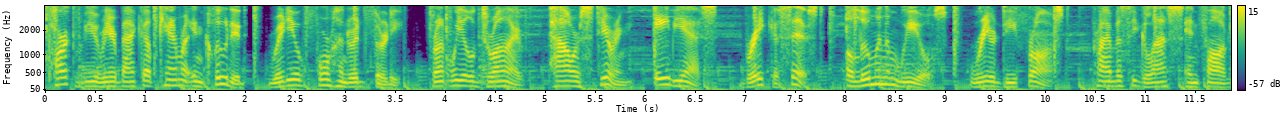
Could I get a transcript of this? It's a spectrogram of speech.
park view rear backup camera included, radio 430, front-wheel drive, power steering, ABS, brake assist, aluminum wheels, rear defrost, privacy glass and fog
